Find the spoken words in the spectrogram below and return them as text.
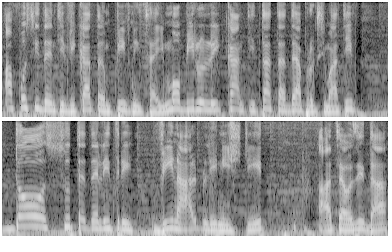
a fost identificată în pivnița imobilului cantitatea de aproximativ 200 de litri vin alb liniștit, Ați auzit, da?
